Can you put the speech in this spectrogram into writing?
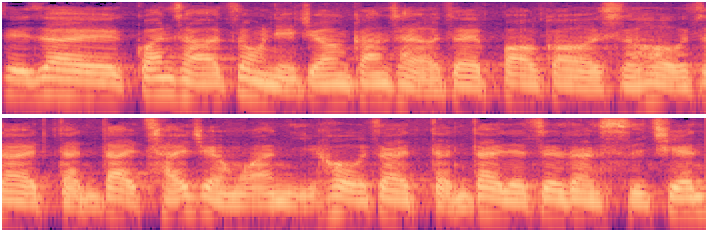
所以在观察重点，就像刚才有在报告的时候，在等待裁剪完以后，在等待的这段时间。”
